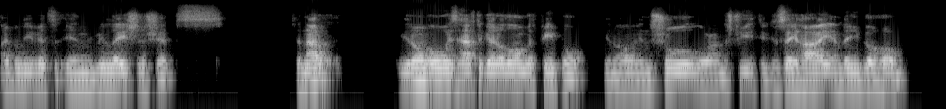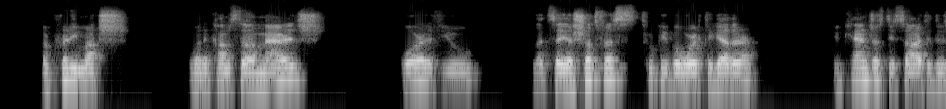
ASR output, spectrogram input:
I believe it's in relationships. So not you don't always have to get along with people, you know, in shul or on the street, you can say hi and then you go home. But pretty much when it comes to a marriage, or if you, let's say a shutfas, two people work together, you can't just decide to do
